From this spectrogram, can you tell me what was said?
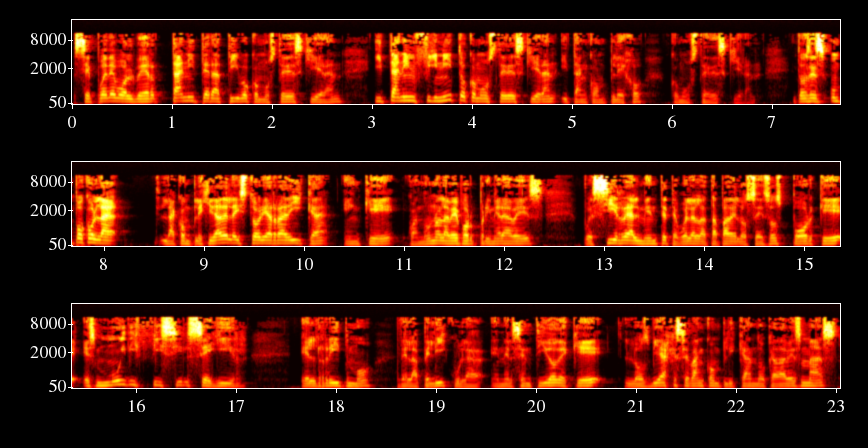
se puede volver tan iterativo como ustedes quieran y tan infinito como ustedes quieran y tan complejo como ustedes quieran. Entonces, un poco la la complejidad de la historia radica en que cuando uno la ve por primera vez, pues sí realmente te vuela la tapa de los sesos porque es muy difícil seguir el ritmo de la película, en el sentido de que los viajes se van complicando cada vez más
